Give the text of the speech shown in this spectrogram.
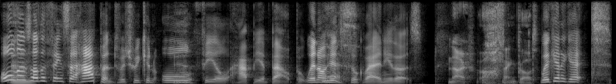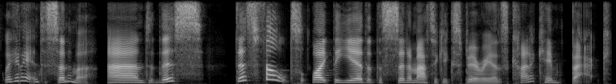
All those Um, other things that happened, which we can all yeah. feel happy about, but we're not here to talk about any of those. No. Oh, thank God. We're gonna get we're gonna get into cinema, and this this felt like the year that the cinematic experience kind of came back.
